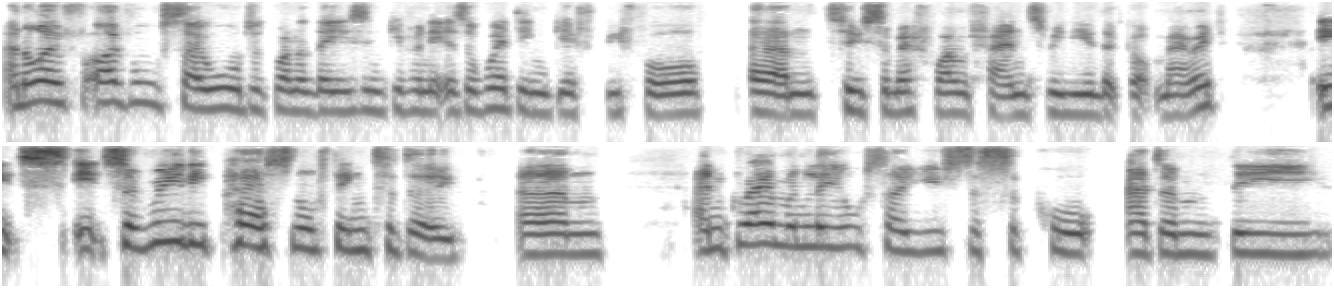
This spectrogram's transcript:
and I've I've also ordered one of these and given it as a wedding gift before um, to some F1 fans we knew that got married. It's it's a really personal thing to do. Um, and Graham and Lee also used to support Adam the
